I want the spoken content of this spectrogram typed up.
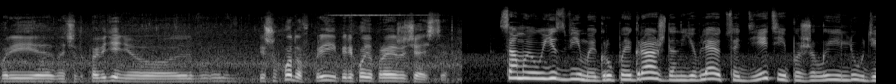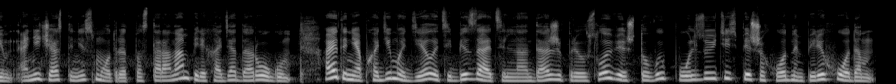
при значит, поведению пешеходов при переходе проезжей части. Самой уязвимой группой граждан являются дети и пожилые люди. Они часто не смотрят по сторонам, переходя дорогу. А это необходимо делать обязательно, даже при условии, что вы пользуетесь пешеходным переходом.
